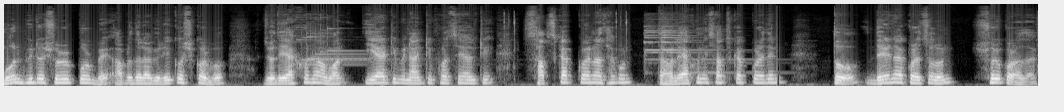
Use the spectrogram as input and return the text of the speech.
মূল ভিডিও শুরুর পূর্বে আপনাদের আমি রিকোয়েস্ট করব, যদি এখনও আমার ইআরটিভি নাইনটি ফোর চ্যানেলটি সাবস্ক্রাইব করে না থাকুন, তাহলে এখনই সাবস্ক্রাইব করে দিন। তো দেরি না করে চলুন, শুরু করা যাক।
